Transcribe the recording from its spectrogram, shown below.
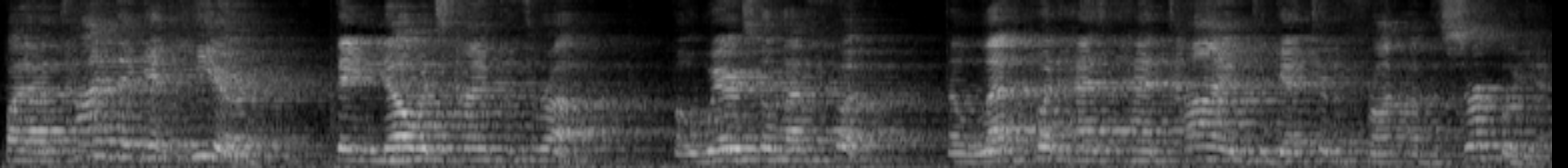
By the time they get here, they know it's time to throw. But where's the left foot? The left foot hasn't had time to get to the front of the circle yet.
